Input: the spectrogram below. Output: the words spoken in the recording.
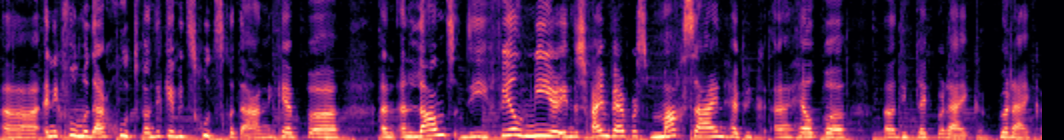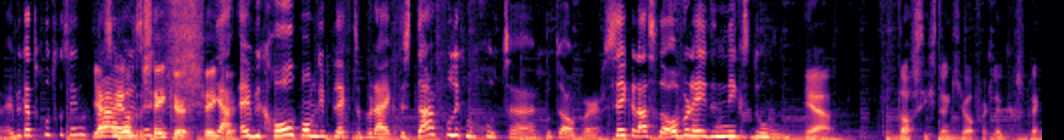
uh, en ik voel me daar goed, want ik heb iets goeds gedaan. Ik heb uh, een, een, land die veel meer in de schijnwerpers mag zijn, heb ik uh, helpen die plek bereiken, bereiken. Heb ik het goed gezien? Ja, heel, zeker, zeker. Ja, heb ik geholpen om die plek te bereiken. Dus daar voel ik me goed, goed over. Zeker als de overheden niks doen. Ja. Fantastisch, dankjewel voor het leuke gesprek.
